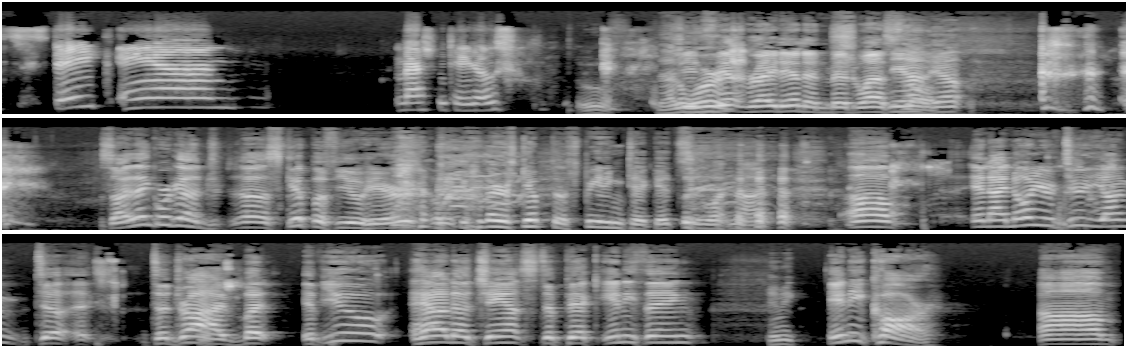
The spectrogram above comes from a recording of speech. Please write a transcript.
steak and mashed potatoes. Ooh. That'll She'd work. fit right in in Midwest. Yeah, though. yeah. So I think we're gonna uh, skip a few here. We better skip the speeding tickets and whatnot. um, and I know you're too young to to drive, but if you had a chance to pick anything, Any, any car, um,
